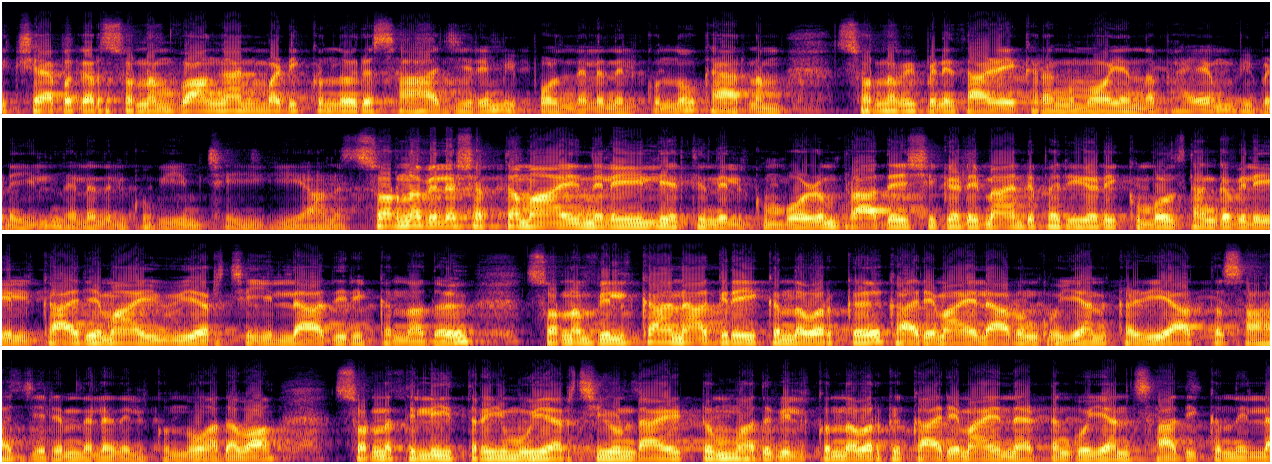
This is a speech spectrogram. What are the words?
നിക്ഷേപകർ സ്വർണം വാങ്ങാൻ മടിക്കുന്ന ഒരു സാഹചര്യം ഇപ്പോൾ നിലനിൽക്കുന്നു. കാരണം സ്വർണ വിപണി താഴേക്കിറങ്ങുമോ എന്ന ഭയം വിപണിയിൽ നിലനിൽക്കുകയും ചെയ്യുകയാണ്. സ്വർണവില ശക്തമായ നിലയിൽ എത്തി നിൽക്കുമ്പോഴും പ്രാദേശിക ഡിമാൻഡ് പരിഗണിക്കുമ്പോൾ തങ്കവിലയിൽ കാര്യമായ ഉയർച്ചയില്ലാതിരിക്കുന്നത് സ്വർണം വിൽക്കാൻ ആഗ്രഹിക്കുന്നവർക്ക് കാര്യമായ ലാഭം കൊയ്യാൻ കഴിയാത്ത സാഹചര്യം നിലനിൽക്കുന്നു. അഥവാ സ്വർണത്തിൽ ഇത്രയും ഉയർച്ചയുണ്ടായിട്ടും അത് വിൽക്കുന്നവർക്ക് കാര്യമായ നേട്ടം കൊയ്യാൻ സാധിക്കുന്നില്ല.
